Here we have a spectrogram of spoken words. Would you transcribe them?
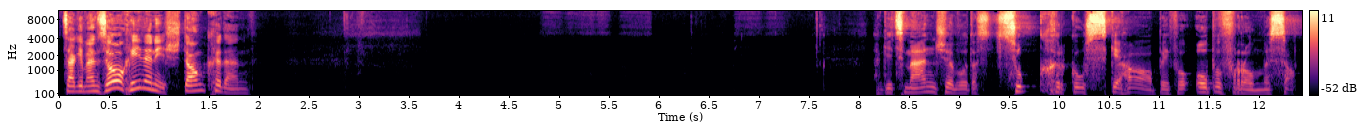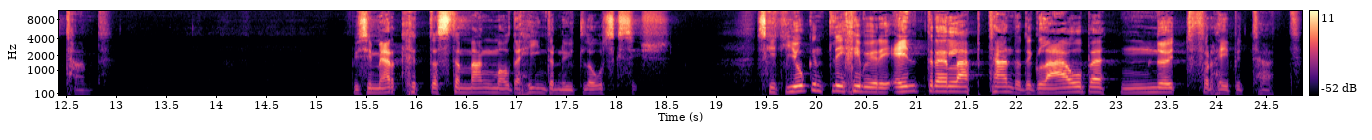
Ich sage, wenn so Kirche ist, danke dann. gibt es Menschen, die das Zuckergussgehabe von Oberfrommen satt haben. Weil sie merken, dass dann manchmal dahinter nichts los war. Es gibt Jugendliche, die ihre Eltern erlebt haben, die den Glauben nicht verhebt hat.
